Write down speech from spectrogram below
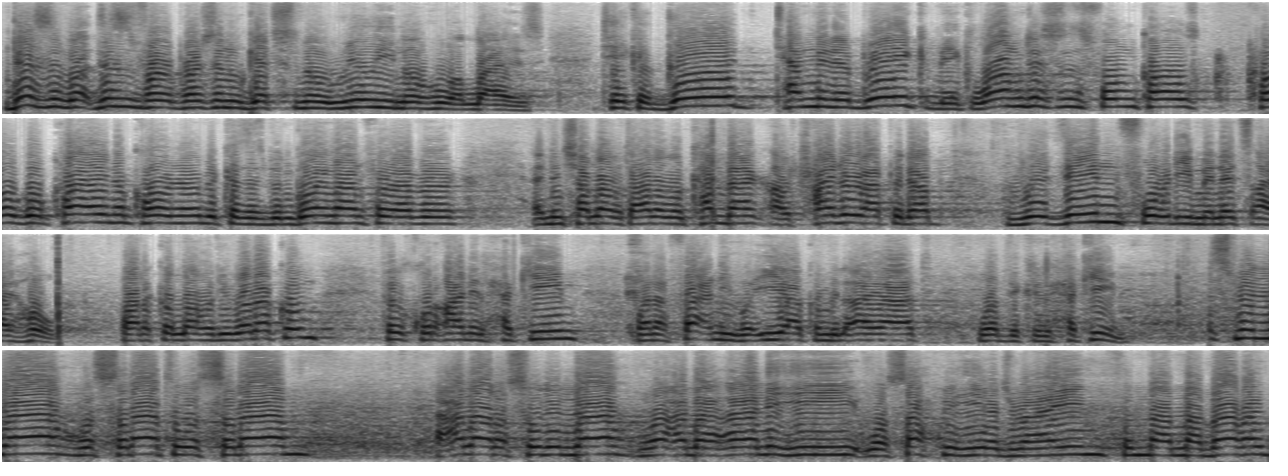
This is, what, this is for a person who gets to know, really know who Allah is. Take a good 10 minute break, make long distance phone calls, go cry in a corner because it's been going on forever. And inshallah ta'ala will come back. I'll try to wrap it up within 40 minutes, I hope. بارك الله لي ولكم في القرآن الحكيم ونفعني وإياكم بالآيات والذكر الحكيم بسم الله والصلاة والسلام على رسول الله وعلى آله وصحبه أجمعين ثم أما بعد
